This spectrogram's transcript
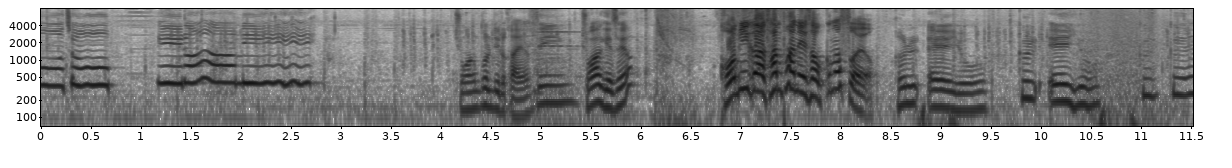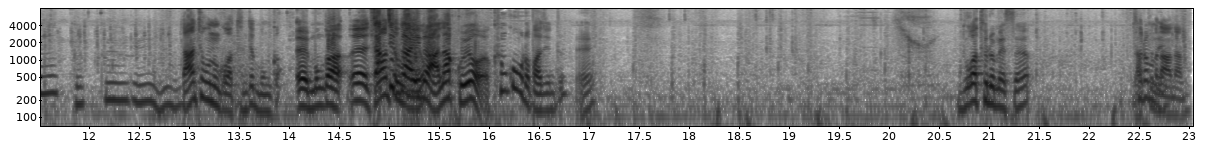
허접이라니. 중앙 돌리러 가야지. 중앙 계세요? 거미가 3판에서 끊었어요. 그래요. 그그그 그래요. 나한테 오는 것 같은데 뭔가? 예, 뭔가 예, 저한테 짝집 라인을. 안 왔고요. 큰 공으로 빠진 듯. 예. 누가 트름 했어요? 트럼은 나쁘네. 안 함.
